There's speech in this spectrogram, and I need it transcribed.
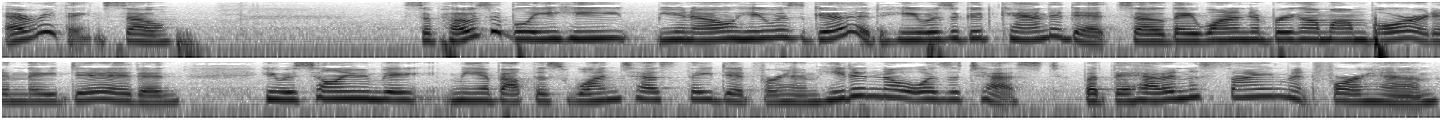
everything. So, supposedly he, you know, he was good. He was a good candidate. So they wanted to bring him on board and they did. And he was telling me, about this one test they did for him. He didn't know it was a test, but they had an assignment for him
